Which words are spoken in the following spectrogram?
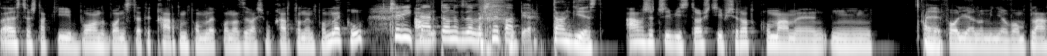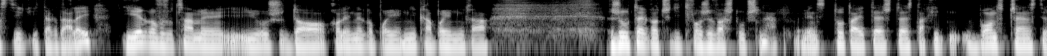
To jest też taki błąd, bo niestety karton po mleku nazywa się kartonem po mleku. Czyli karton w domyślny papier. tak jest, a w rzeczywistości w środku mamy mm, e, folię aluminiową, plastik i tak dalej. I jego wrzucamy już do kolejnego pojemnika, pojemnika żółtego, czyli tworzywa sztuczne. Więc tutaj też to jest taki błąd częsty,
